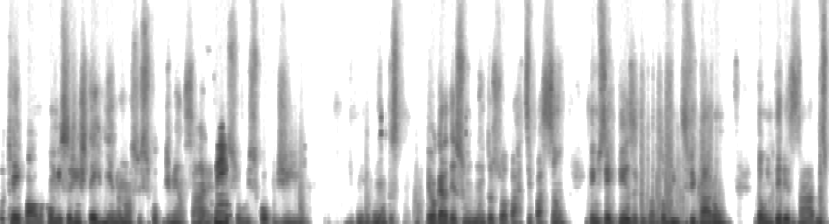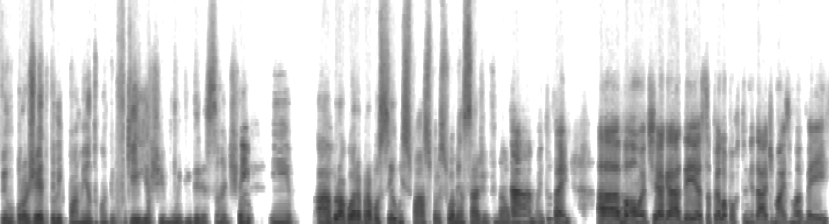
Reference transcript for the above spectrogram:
Ok, Paula, com isso a gente termina o nosso escopo de mensagem, Sim. nosso escopo de, de perguntas. Eu agradeço muito a sua participação. Tenho certeza que os nossos ouvintes ficaram tão interessados pelo projeto, pelo equipamento, quanto eu fiquei. Achei muito interessante. Sim. E abro agora para você o espaço para sua mensagem final. Ah, muito bem. Ah, bom, eu te agradeço pela oportunidade mais uma vez.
